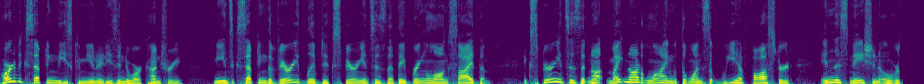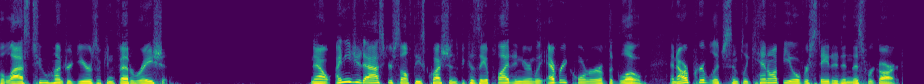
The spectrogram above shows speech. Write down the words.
Part of accepting these communities into our country means accepting the very lived experiences that they bring alongside them, experiences that not, might not align with the ones that we have fostered in this nation over the last 200 years of Confederation. Now, I need you to ask yourself these questions because they apply to nearly every corner of the globe, and our privilege simply cannot be overstated in this regard.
